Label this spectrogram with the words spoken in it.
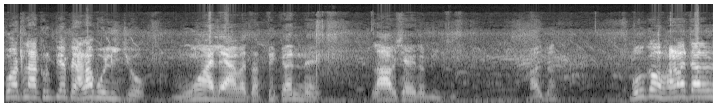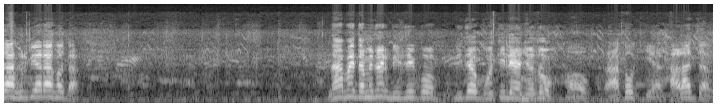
પોઠ લાખ રૂપિયા પહેલા બોલી ગયો. હું હાલે આવે જતી કર ને. લાવશે તો બીજી. હાલ બહુ કહો કહું સાડા ચાર લાખ રૂપિયા રાખો તા ના ભાઈ તમે તાર બીજી કો બીજો ગોતી લેજો તો. હા રાખો ક્યાં સાડા ચાર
